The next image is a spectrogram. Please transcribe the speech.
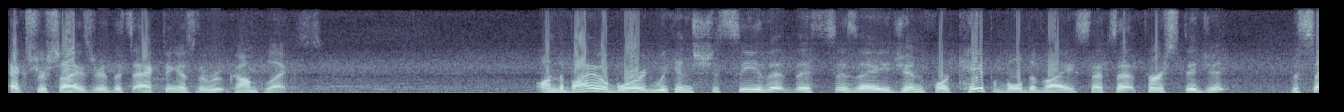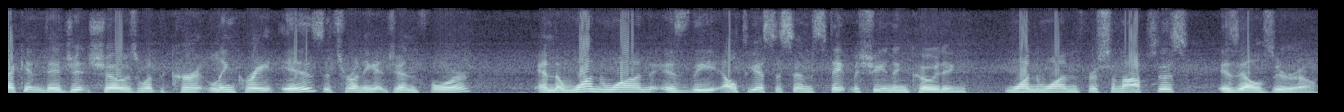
exerciser that's acting as the root complex. On the BIO board, we can see that this is a Gen 4 capable device. That's that first digit. The second digit shows what the current link rate is. It's running at Gen 4. And the 1-1 is the LTSSM state machine encoding. 1-1 for Synopsys is L0.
